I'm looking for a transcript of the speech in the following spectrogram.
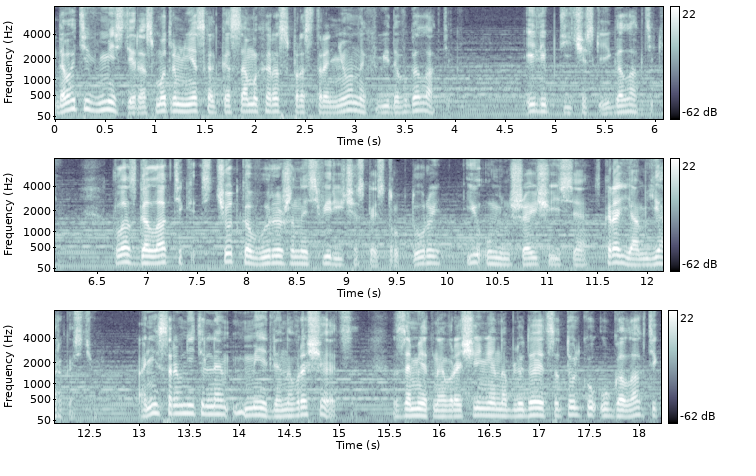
Давайте вместе рассмотрим несколько самых распространенных видов галактик эллиптические галактики. Класс галактик с четко выраженной сферической структурой и уменьшающейся с краям яркостью. Они сравнительно медленно вращаются. Заметное вращение наблюдается только у галактик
